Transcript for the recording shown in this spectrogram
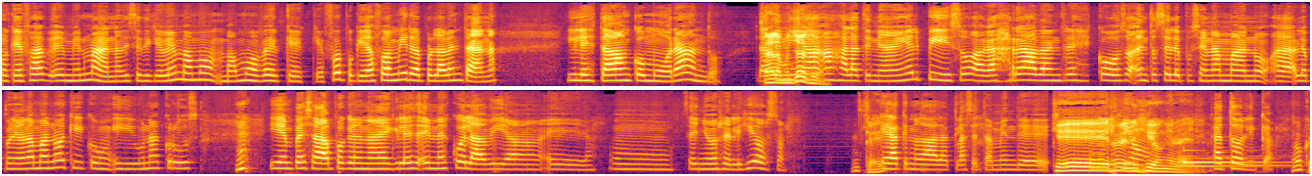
porque Fab- eh, mi hermana dice de que ven, vamos, vamos a ver qué, qué fue, porque ella fue a mirar por la ventana y le estaban como orando. La ¿A la tenían, muchacha? ajá, la tenían en el piso, agarrada entre cosas, entonces le pusieron la mano, ah, le ponían la mano aquí con y una cruz Mm. y empezaba, porque en la iglesia, en la escuela había eh, un señor religioso, Ok. que era que nos daba la clase también de ¿Qué religión era él? católica. Ok.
